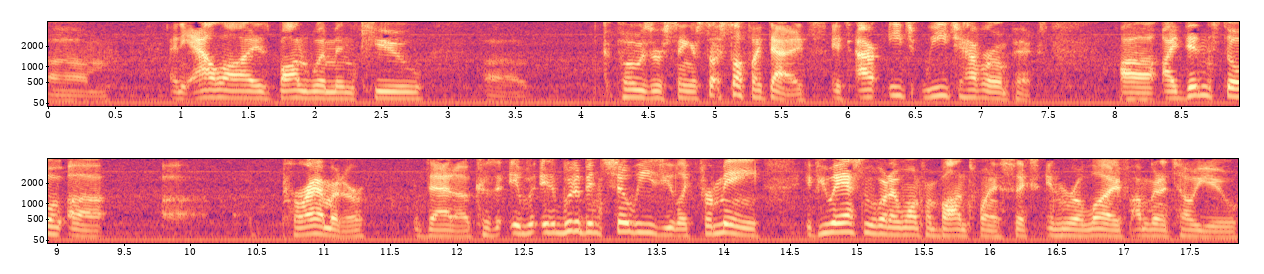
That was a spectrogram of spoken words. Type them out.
um, any allies, Bond women, Q, composer, singer, st- stuff like that. It's it's our each we each have our own picks. Uh, I didn't still uh, uh, parameter that because it, it would have been so easy. Like for me, if you ask me what I want from Bond 26 in real life, I'm to tell you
